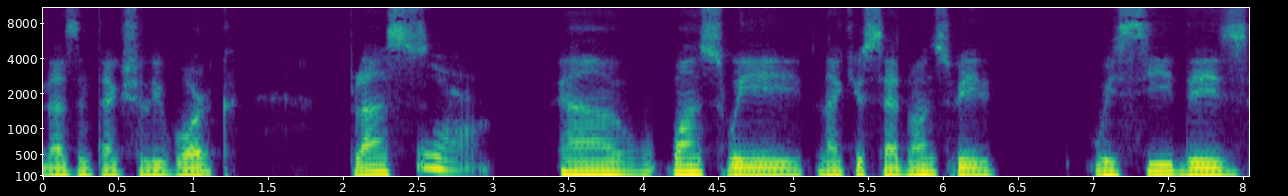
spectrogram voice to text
doesn't actually work plus Yeah. uh, once we like you said once we we see these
